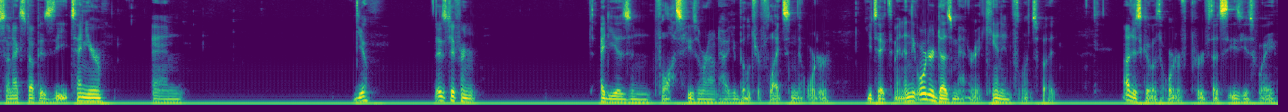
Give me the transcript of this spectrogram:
So next up is the 10 year. And yeah, there's different ideas and philosophies around how you build your flights and the order you take them in. And the order does matter, it can influence, but I'll just go with order of proof. That's the easiest way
